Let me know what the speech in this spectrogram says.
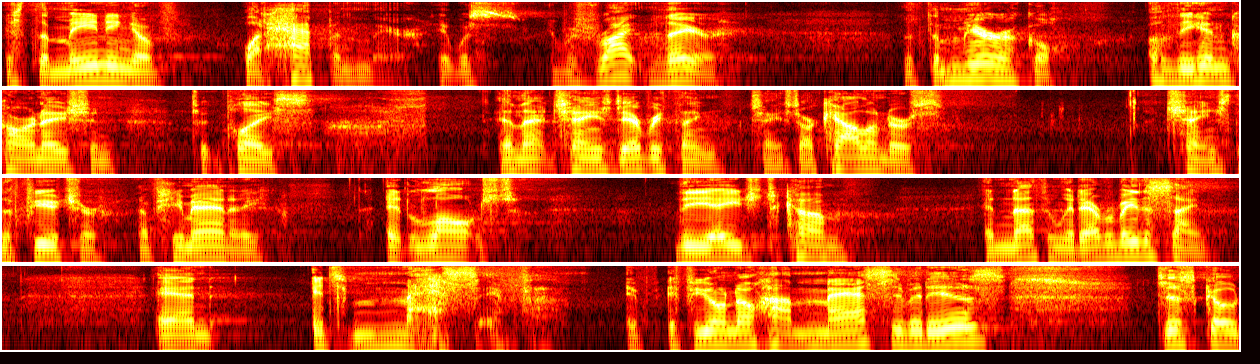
It's the meaning of what happened there. It was, it was right there that the miracle of the incarnation took place. And that changed everything, changed our calendars, changed the future of humanity. It launched the age to come, and nothing would ever be the same. And it's massive. If, if you don't know how massive it is, just go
